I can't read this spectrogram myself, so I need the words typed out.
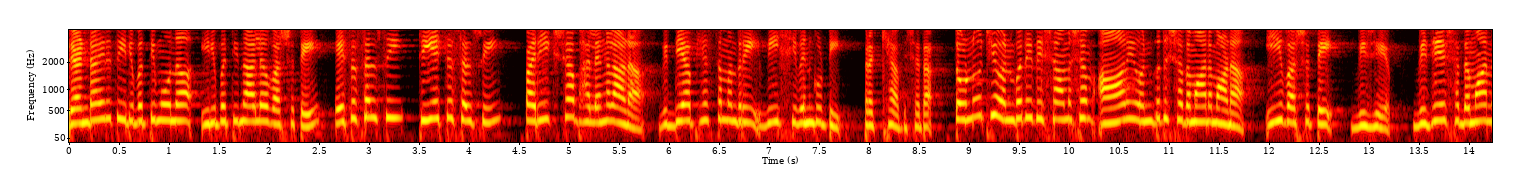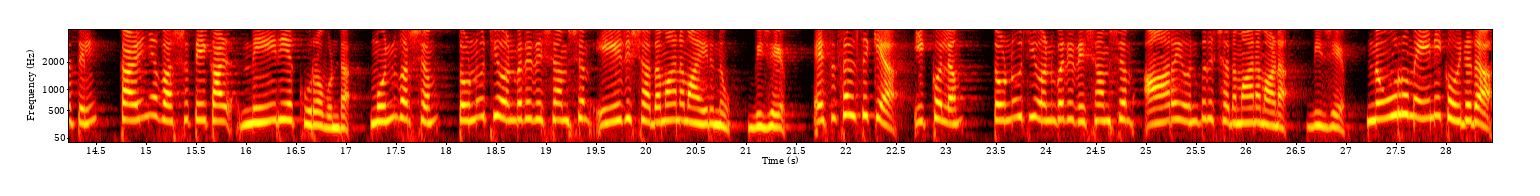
രണ്ടായിരത്തി ഇരുപത്തിമൂന്ന് ഇരുപത്തിനാല് വർഷത്തെ S S L C T H S L C പരീക്ഷാ ഫലങ്ങളാണ് വിദ്യാഭ്യാസ മന്ത്രി വി ശിവൻകുട്ടി പ്രഖ്യാപിച്ചത്. തൊണ്ണൂറ്റിയൊൻപത് ദശാംശം ആറ് ഒൻപത് ശതമാനമാണ് ഈ വർഷത്തെ വിജയം. വിജയ ശതമാനത്തിൽ കഴിഞ്ഞ വർഷത്തേക്കാൾ നേരിയ കുറവുണ്ട്. മുൻവർഷം തൊണ്ണൂറ്റിയൊൻപത് ദശാംശം ഏഴ് ശതമാനമായിരുന്നു വിജയം. എസ് എസ് എൽ സിക്ക് ഇക്കൊല്ലം തൊണ്ണൂറ്റിയൊൻപത് ദശാംശം ആറ് ഒൻപത് ശതമാനമാണ് വിജയം. നൂറുമേനി കൊയ്തത്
